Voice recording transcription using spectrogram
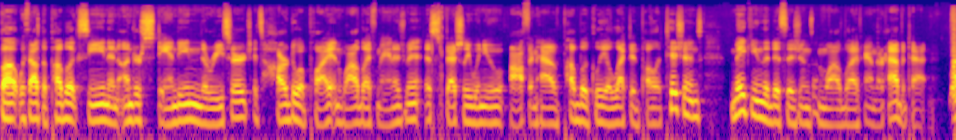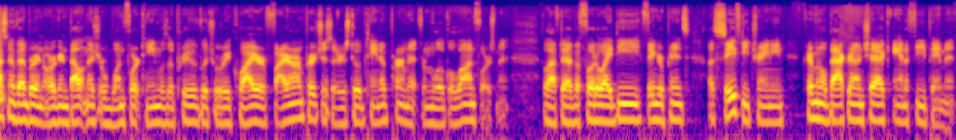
but without the public seeing and understanding the research, it's hard to apply it in wildlife management, especially when you often have publicly elected politicians making the decisions on wildlife and their habitat. Last November in Oregon, ballot measure 114 was approved, which will require firearm purchasers to obtain a permit from local law enforcement. They'll have to have a photo ID, fingerprints, a safety training, criminal background check, and a fee payment.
